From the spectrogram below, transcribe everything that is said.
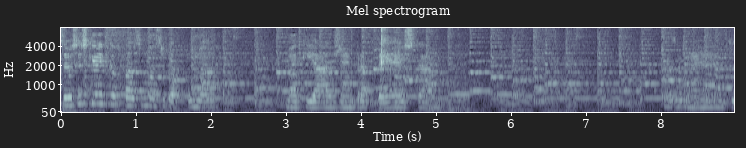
Se vocês querem que eu faça uma, uma maquiagem para festa, casamento.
